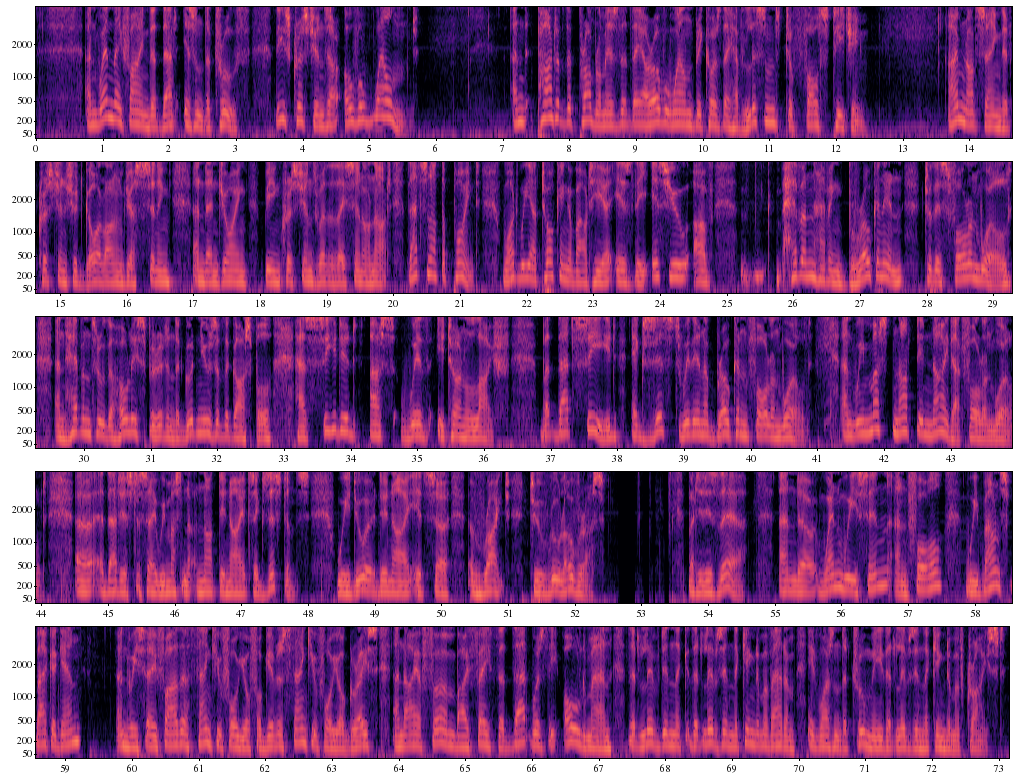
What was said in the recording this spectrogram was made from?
And when they find that that isn't the truth, these Christians are overwhelmed. And part of the problem is that they are overwhelmed because they have listened to false teaching. I'm not saying that Christians should go along just sinning and enjoying being Christians whether they sin or not. That's not the point. What we are talking about here is the issue of heaven having broken in to this fallen world, and heaven, through the Holy Spirit and the good news of the gospel, has seeded us with eternal life. But that seed exists within a broken, fallen world. And we must not deny that fallen world. Uh, that is to say, we must not deny its existence. We do uh, deny its uh, right to rule over us. But it is there. And uh, when we sin and fall, we bounce back again and we say, Father, thank you for your forgiveness. Thank you for your grace. And I affirm by faith that that was the old man that lived in the, that lives in the kingdom of Adam. It wasn't the true me that lives in the kingdom of Christ.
